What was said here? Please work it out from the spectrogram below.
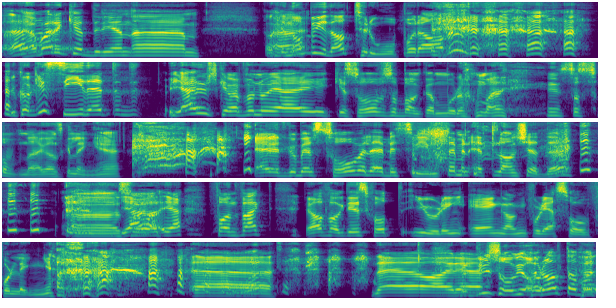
Jeg bare kødder igjen. eh, Ok, nå begynner jeg å tro på deg, Du kan ikke si det. Jeg husker i hvert fall når jeg ikke sov, så banka mora meg. Så sovna jeg ganske lenge. Jeg vet ikke om jeg sov eller jeg besvimte, men et eller annet skjedde. Eh, så Jeg, jeg, jeg, fun fact, jeg har faktisk fått juling én gang fordi jeg sov for lenge. uh, det var eh, men du sov jo overalt, da.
